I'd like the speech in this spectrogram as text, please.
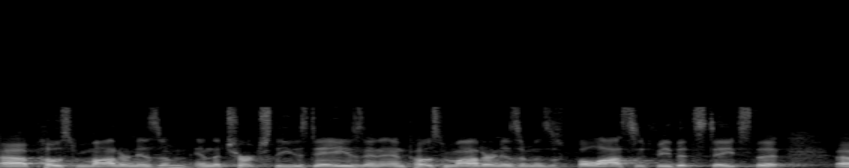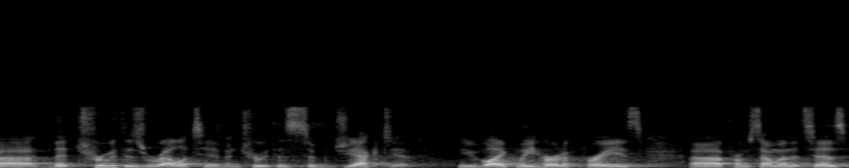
uh, postmodernism in the church these days, and, and postmodernism is a philosophy that states that, uh, that truth is relative and truth is subjective. You've likely heard a phrase uh, from someone that says,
